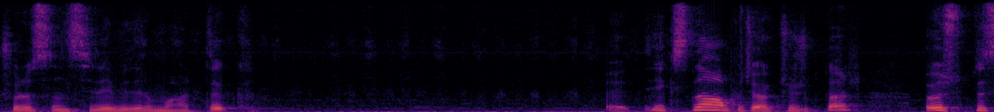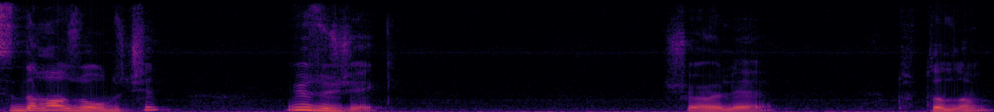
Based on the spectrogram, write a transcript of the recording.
Şurasını silebilirim artık. Evet, x ne yapacak çocuklar? Öz kütlesi daha az olduğu için yüzecek. Şöyle tutalım.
